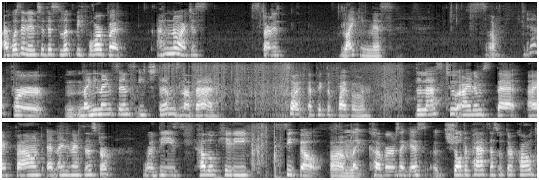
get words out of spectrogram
I wasn't into this look before, but I don't know. I just started liking this. So, yeah, for 99 cents each stem is not bad. So I, I picked up five of them. The last two items that I found at 99 cent store were these Hello Kitty seatbelt um, like covers, I guess, uh, shoulder pads, that's what they're called.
